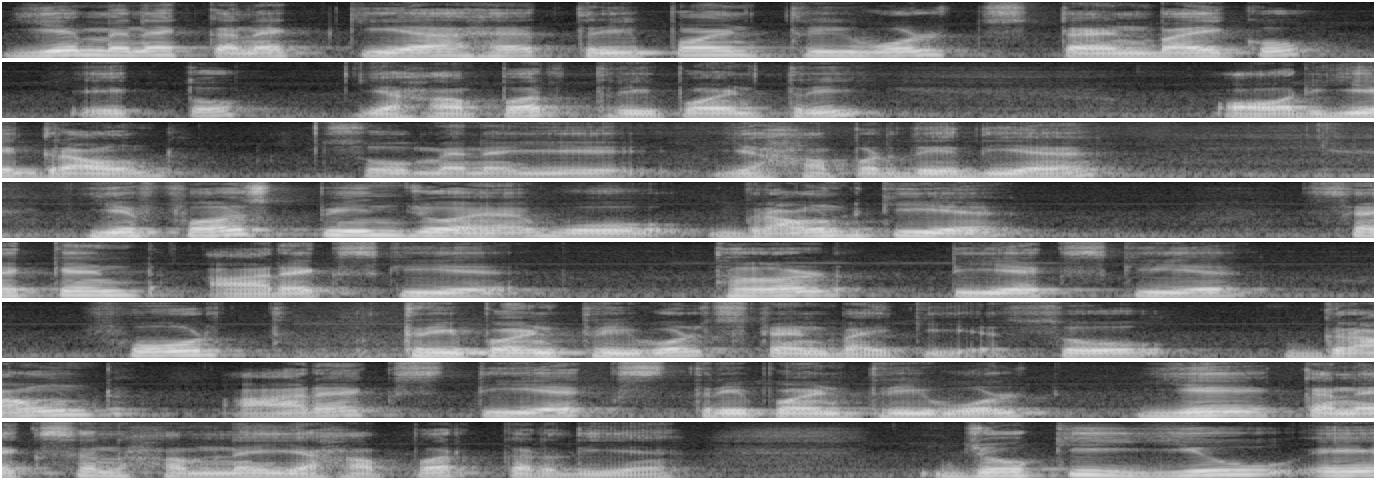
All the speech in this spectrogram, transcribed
ये मैंने कनेक्ट किया है 3.3 वोल्ट स्टैंड बाई को, एक तो यहाँ पर 3.3 और ये ग्राउंड सो मैंने ये यहाँ पर दे दिया है। ये फ़र्स्ट पिन जो है वो ग्राउंड की है। सेकंड आर एक्स की है थर्ड टी एक्स की है फोर्थ 3.3 वोल्ट स्टैंड बाई की है so ground R X T X three volt ये कनेक्शन हमने यहाँ पर कर दिए हैं, जो कि यू ए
